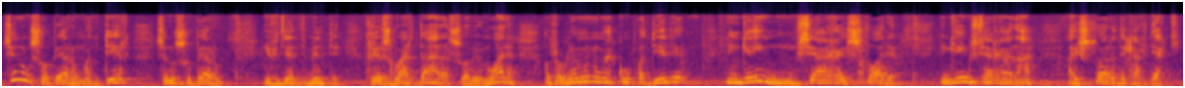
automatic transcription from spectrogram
Se não souberam manter, se não souberam, evidentemente, resguardar a sua memória, o problema não é culpa dele. Ninguém encerra a história, ninguém encerrará a história de Kardec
